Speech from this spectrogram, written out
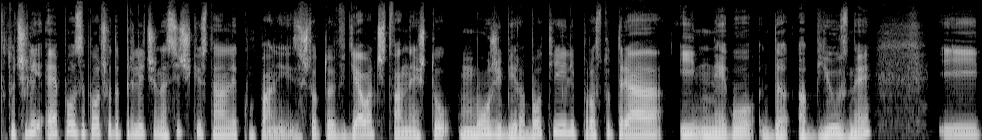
като че ли Apple започва да прилича на всички останали компании, защото е видяла, че това нещо може би работи или просто трябва и него да абюзне. И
